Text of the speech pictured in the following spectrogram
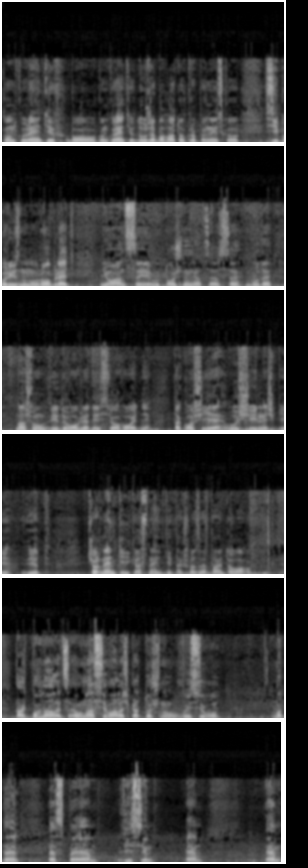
конкурентів, бо конкурентів дуже багато в Кропивницькому. Всі по-різному роблять. Нюанси, уточнення, це все буде в нашому відеоогляді сьогодні. Також є лущильнички від чорненькі і красненькі, так що звертайте увагу. Так, погнали. Це у нас сівалочка точного висіву. Модель SPM 8M. М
